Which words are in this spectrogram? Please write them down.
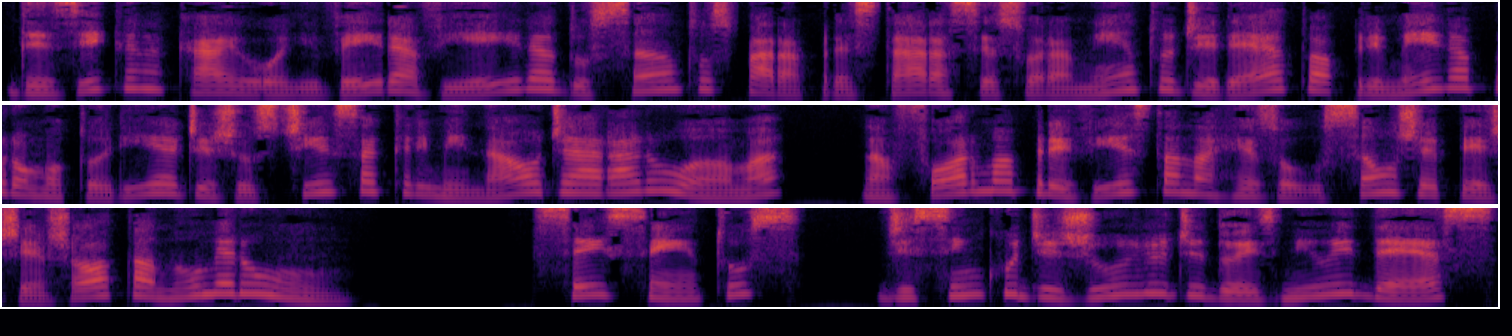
designa Caio Oliveira Vieira dos Santos para prestar assessoramento direto à primeira Promotoria de Justiça Criminal de Araruama, na forma prevista na Resolução GPGJ nº 1. 600, de 5 de julho de 2010,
